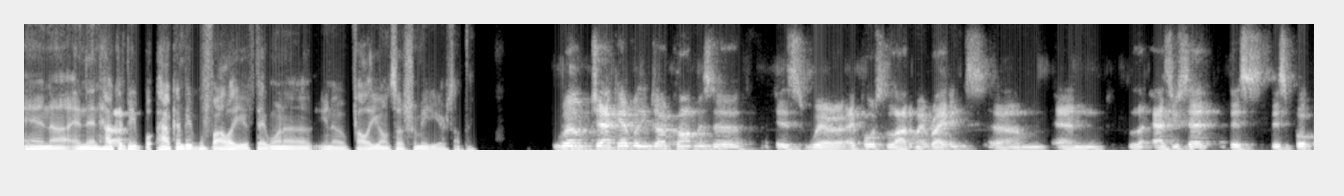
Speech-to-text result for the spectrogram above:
and uh, and then how can uh, people how can people follow you if they want to you know follow you on social media or something? Well, jackeverly.com is a is where I post a lot of my writings. Um, and as you said, this this book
